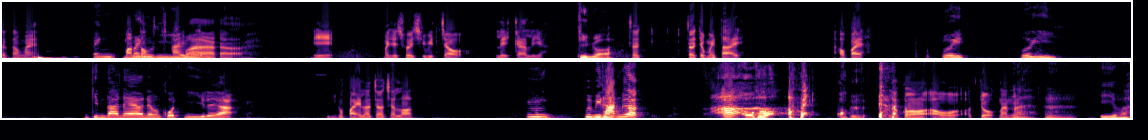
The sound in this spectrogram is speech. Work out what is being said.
จะทำให้ แม่งมันแม่ต้องหยีใช้มากอะนี่มันจะช่วยชีวิตเจ้าเลกาเลียจริงเหรอเจ้าเจ้าจะไม่ตาย เอาไป เฮ้ยเฮ้ย กินได้แน่เนี่ยมันโคตรหยีเลยอะ กินเข้าไปแล้วเจ้าจะรอดอืมไม่มีทางเลือกอ้าโอ้โหแล้วก็เอาเอาโจกนั่นมาอีว่ะ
